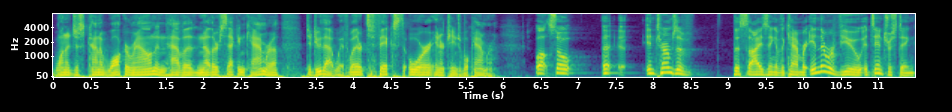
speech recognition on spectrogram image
want to just kind of walk around and have another second camera to do that with, whether it's fixed or interchangeable camera. Well, so uh, uh, in terms of the sizing of the camera in the review, it's interesting.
